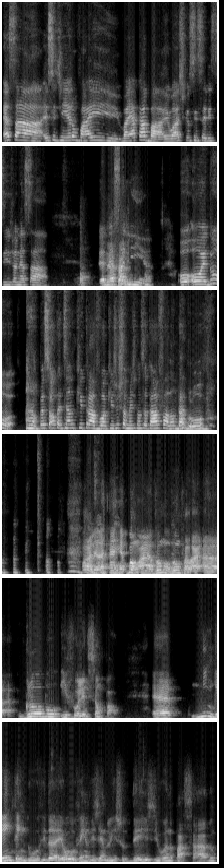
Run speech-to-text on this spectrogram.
essa, esse dinheiro vai, vai acabar. Eu acho que o sincericídio é nessa, é nessa, nessa linha. linha. Ô, ô, Edu, o pessoal está dizendo que travou aqui justamente quando você estava falando da Globo. então, Olha, é, bom, ah, vamos, vamos falar. A Globo e Folha de São Paulo. É, ninguém tem dúvida, eu venho dizendo isso desde o ano passado,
